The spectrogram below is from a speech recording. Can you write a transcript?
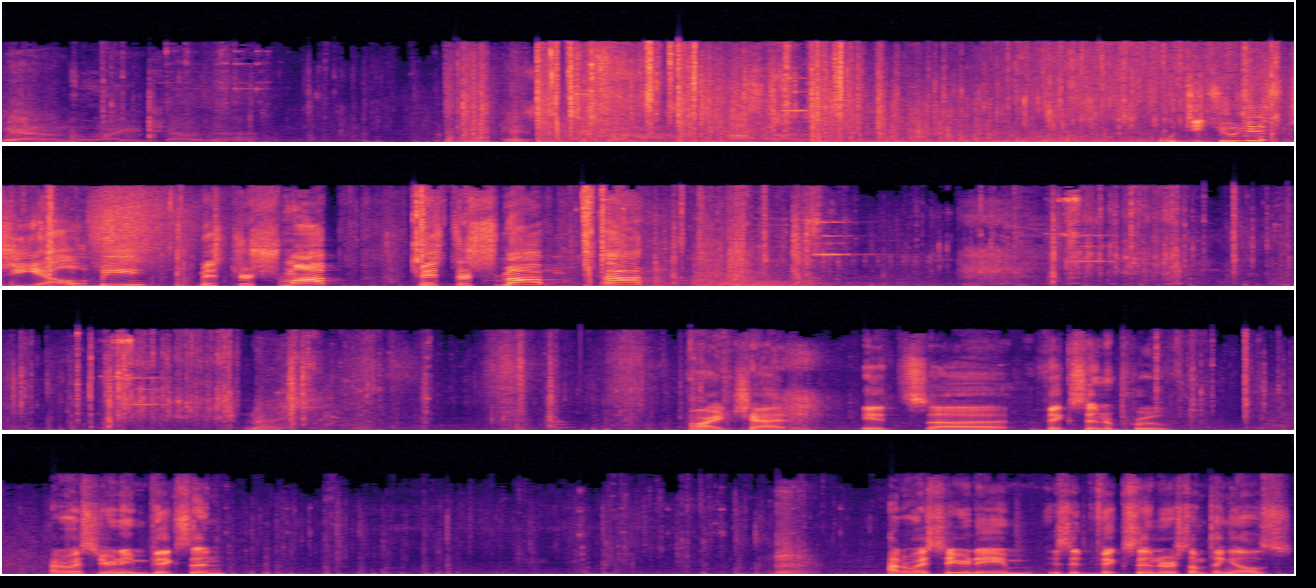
Yeah, I don't know why you chose that. Yes, Well, did you just GL me, Mr. Schmop? Mr. Schmop? Huh? nice. All right, chat. It's uh Vixen approved. How do I say your name? Vixen? How do I say your name? Is it Vixen or something else?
